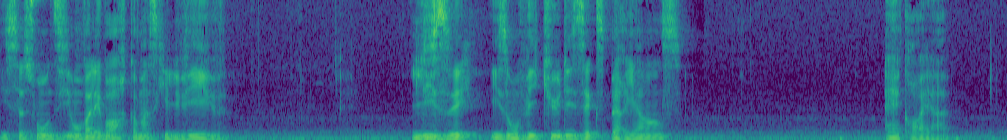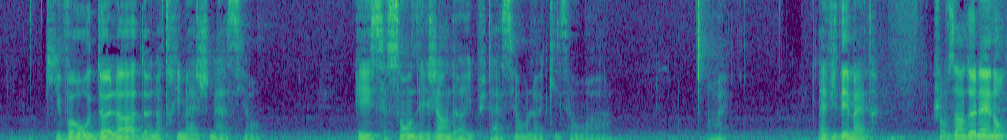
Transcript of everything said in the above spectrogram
ils se sont dit, on va aller voir comment est-ce qu'ils vivent lisez, ils ont vécu des expériences incroyables qui va au-delà de notre imagination. Et ce sont des gens de réputation là, qui ont... euh, ouais. La vie des maîtres. Je vais vous en donner un nom.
